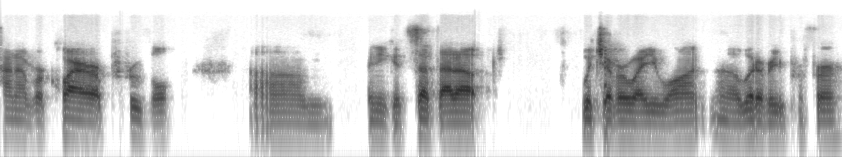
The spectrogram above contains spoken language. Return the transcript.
kind of require approval. Um, and you could set that up whichever way you want, uh, whatever you prefer.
